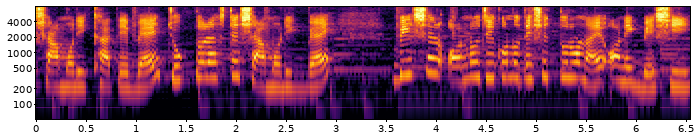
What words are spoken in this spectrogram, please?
সামরিক খাতে ব্যয়, যুক্তরাষ্ট্রের সামরিক ব্যয় বিশ্বের অন্য যে কোনো দেশের তুলনায় অনেক বেশি।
